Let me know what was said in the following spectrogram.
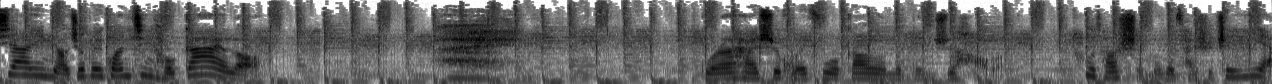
下一秒就被关镜头盖了，唉，果然还是回复我高冷的本质好了。吐槽什么的才是正义啊！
